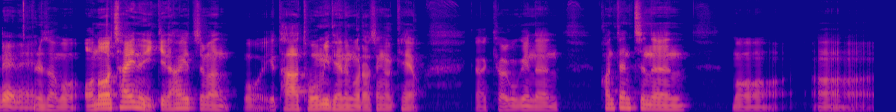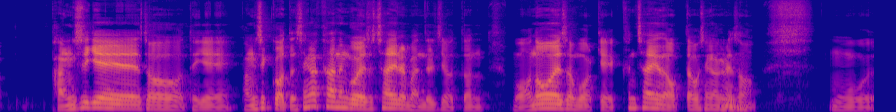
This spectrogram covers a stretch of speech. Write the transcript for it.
네네. 그래서 뭐 언어 차이는 있기는 하겠지만 뭐 이게 다 도움이 되는 거라고 생각해요. 그러니까 결국에는 컨텐츠는 뭐 어, 방식에서 되게 방식과 어떤 생각하는 거에서 차이를 만들지 어떤 뭐 언어에서 뭐 이렇게 큰 차이는 없다고 생각을 해서 뭐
